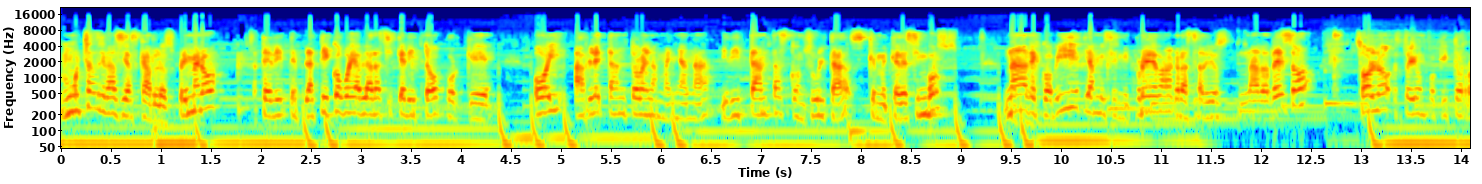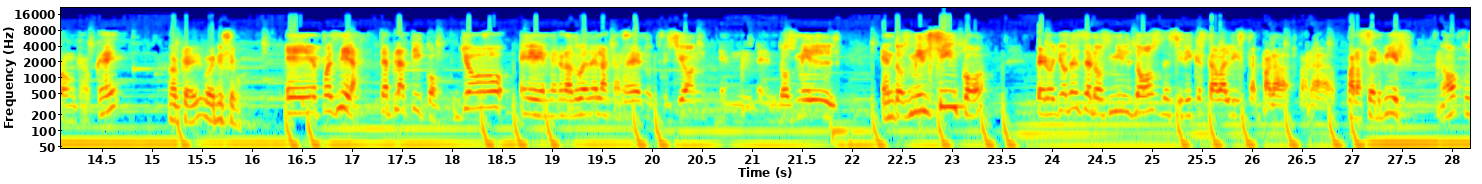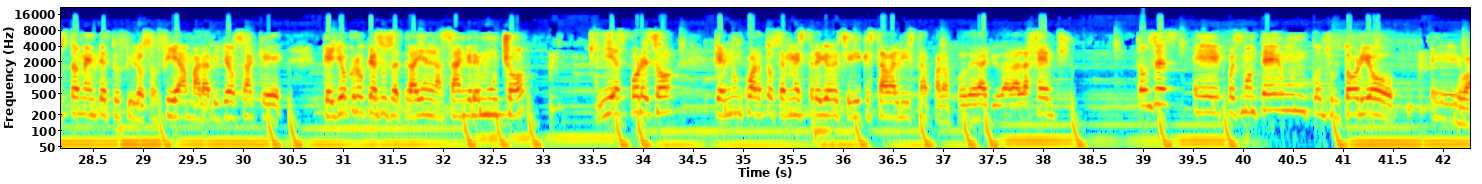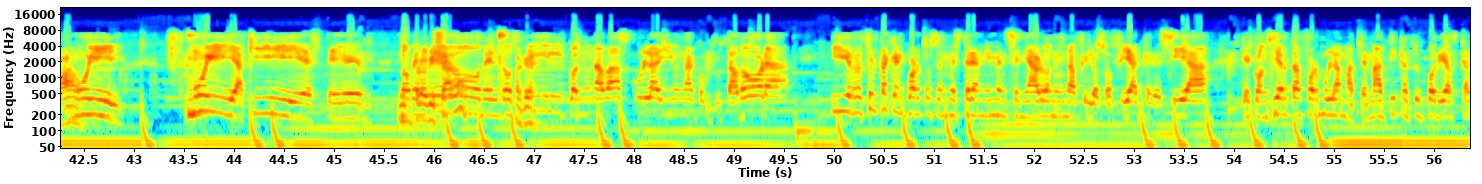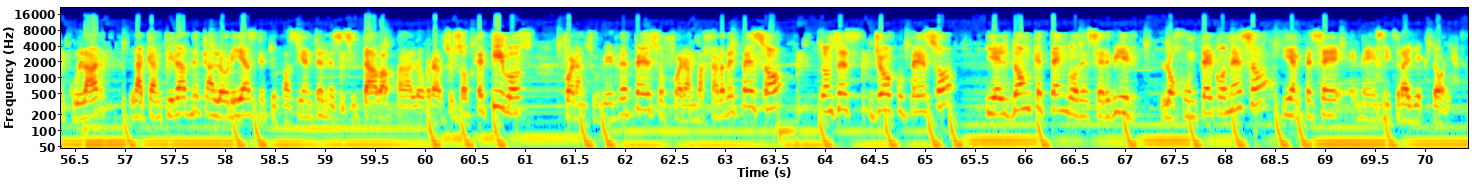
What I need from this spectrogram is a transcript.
Muchas gracias, Carlos. Primero, te, te platico, voy a hablar así quedito, porque hoy hablé tanto en la mañana y di tantas consultas que me quedé sin voz. Nada de COVID, ya me hice mi prueba, gracias a Dios, nada de eso. Solo estoy un poquito ronca, ¿ok? Ok, buenísimo. Eh, pues mira, te platico. Yo eh, me gradué de la carrera de nutrición en, en, 2000, en 2005, pero yo desde 2002 decidí que estaba lista para, para, para servir, ¿no? Justamente tu filosofía maravillosa que, que yo creo que eso se trae en la sangre mucho y es por eso que en un cuarto semestre yo decidí que estaba lista para poder ayudar a la gente. Entonces, eh, pues monté un consultorio eh, muy, muy aquí, este, noventero del 2000 con una báscula y una computadora. Y resulta que en cuarto semestre a mí me enseñaron una filosofía que decía que con cierta fórmula matemática tú podías calcular la cantidad de calorías que tu paciente necesitaba para lograr sus objetivos, fueran subir de peso, fueran bajar de peso. Entonces yo ocupé eso y el don que tengo de servir lo junté con eso y empecé eh, mi trayectoria.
